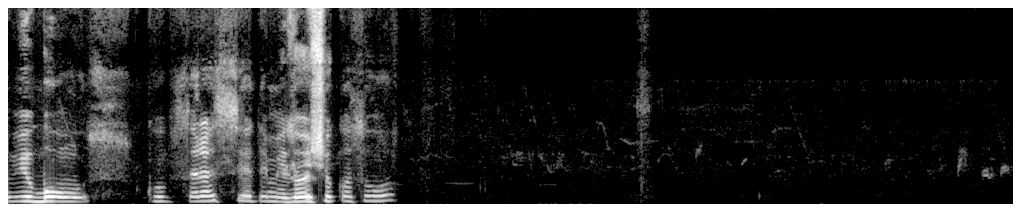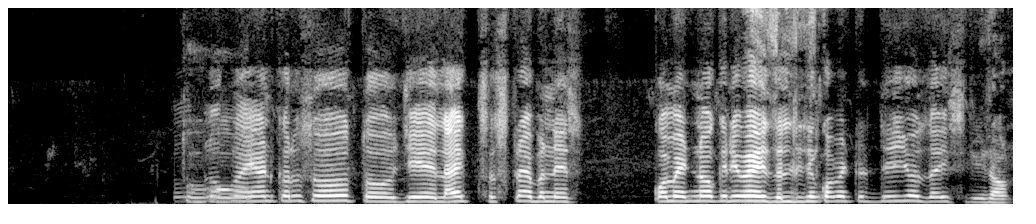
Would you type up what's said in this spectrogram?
વ્યૂ બહુ ખૂબ સરસ છે તમે જોઈ શકો છો. તો બ્લોગનો એન્ડ કરું છો તો જે લાઈક સબસ્ક્રાઈબ અને કોમેન્ટ ન કરી હોય જલ્દીથી કોમેન્ટ કરી દેજો. જય શ્રી રામ.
